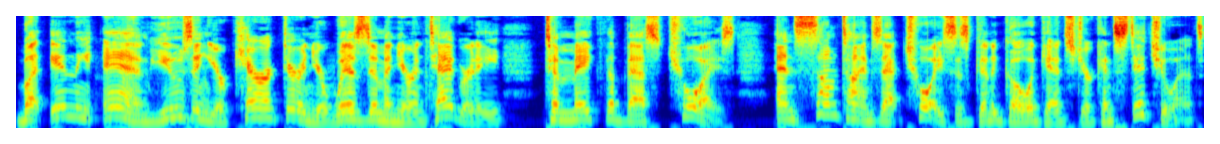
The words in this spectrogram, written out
But in the end, using your character and your wisdom and your integrity to make the best choice. And sometimes that choice is going to go against your constituents.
